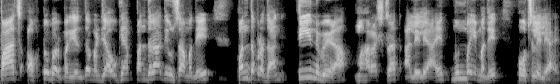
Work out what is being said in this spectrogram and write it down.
पाच ऑक्टोबर पर्यंत म्हणजे अवघ्या पंधरा दिवसामध्ये पंतप्रधान तीन वेळा महाराष्ट्रात आलेले आहेत मुंबईमध्ये पोहोचलेले आहेत.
